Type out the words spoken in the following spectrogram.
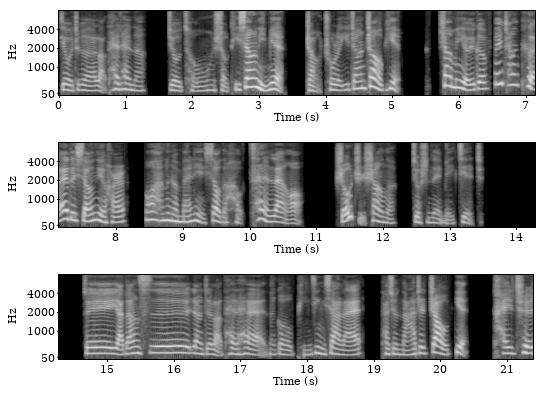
结果这个老太太呢，就从手提箱里面找出了一张照片，上面有一个非常可爱的小女孩，哇，那个满脸笑得好灿烂哦，手指上呢就是那枚戒指。所以亚当斯让这老太太能够平静下来，他就拿着照片，开车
